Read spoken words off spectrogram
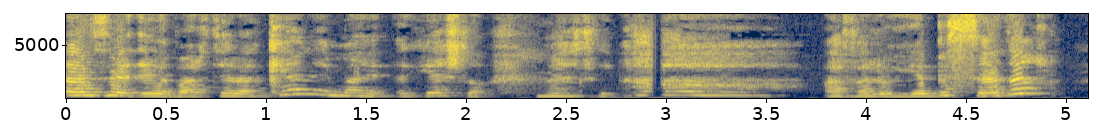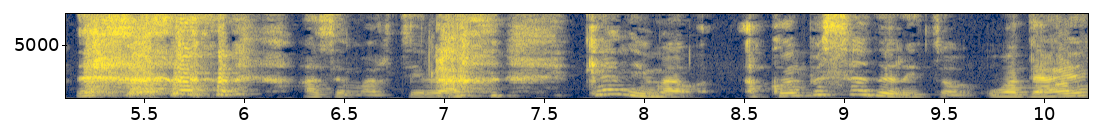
אז אמרתי לה, כן אמא, יש לו. אומרת לי, "אה, אבל הוא יהיה בסדר? אז אמרתי לה, כן אמא, הכל בסדר איתו. הוא עדיין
